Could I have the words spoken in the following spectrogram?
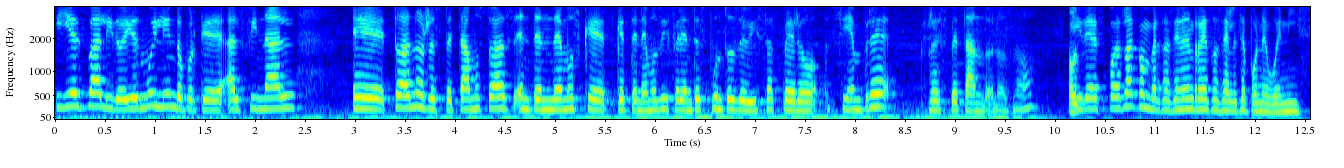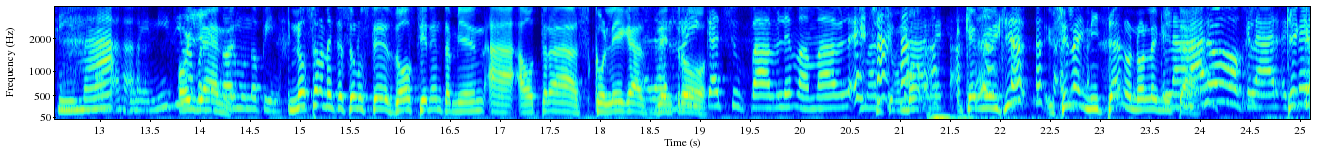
y es válido y es muy lindo porque al final eh, todas nos respetamos, todas entendemos que, que tenemos diferentes puntos de vista, pero siempre respetándonos, ¿no? Y después la conversación en redes sociales se pone buenísima, buenísima, porque Oigan, todo el mundo opina. no solamente son ustedes dos, tienen también a, a otras colegas La dentro. rica, chupable, mamable. Que me dijeran, ¿sí la imitan o no la imitan? Claro, claro. ¿Qué- pero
